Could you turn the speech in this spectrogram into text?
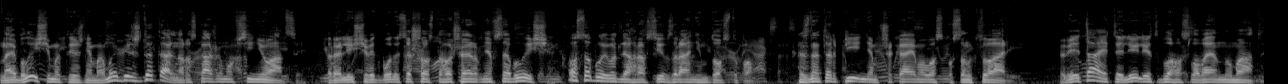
Найближчими тижнями ми більш детально розкажемо всі нюанси. Реліз, що відбудеться 6 червня, все ближче, особливо для гравців з раннім доступом. З нетерпінням чекаємо вас у санктуарії. Вітайте, Ліліт, благословенну мати.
